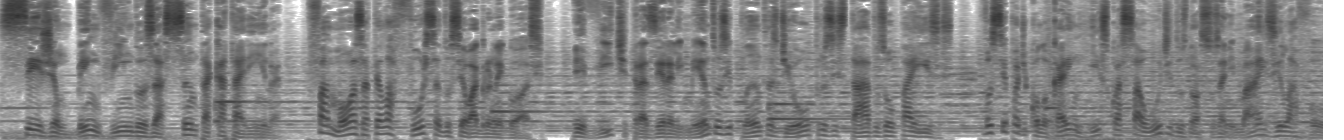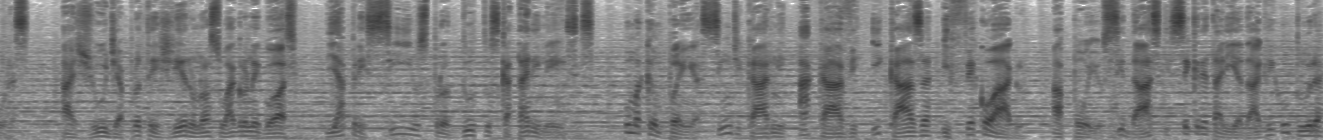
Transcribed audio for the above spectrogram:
Sejam bem-vindos a Santa Catarina, famosa pela força do seu agronegócio. Evite trazer alimentos e plantas de outros estados ou países. Você pode colocar em risco a saúde dos nossos animais e lavouras. Ajude a proteger o nosso agronegócio e aprecie os produtos catarinenses. Uma campanha Sindicarne, Acave, Icasa e Fecoagro. Apoio Sidasc, Secretaria da Agricultura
